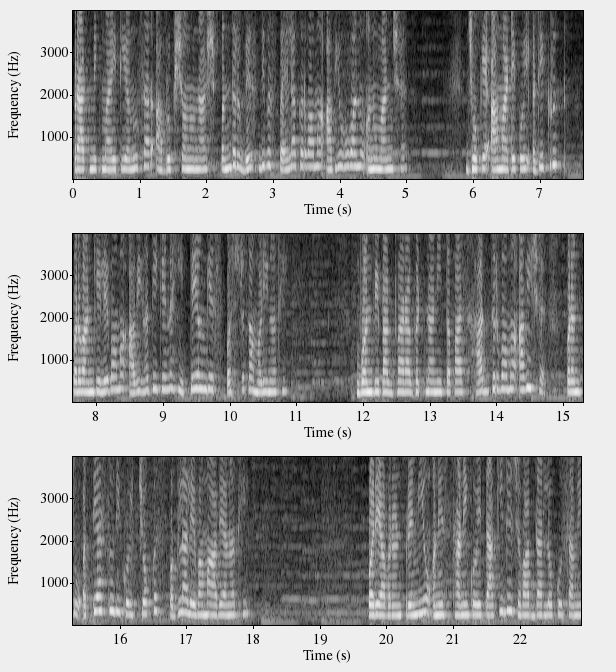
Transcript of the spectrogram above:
પ્રાથમિક માહિતી અનુસાર આ વૃક્ષોનો નાશ પંદર વીસ દિવસ પહેલા કરવામાં આવ્યો હોવાનું અનુમાન છે. જો કે આ માટે કોઈ અધિકૃત પરવાનગી લેવામાં આવી હતી કે નહીં તે અંગે સ્પષ્ટતા મળી નથી. વન વિભાગ દ્વારા ઘટનાની તપાસ હાથ ધરવામાં આવી છે, પરંતુ અત્યાર સુધી કોઈ ચોક્કસ પગલાં લેવામાં આવ્યા નથી. પર્યાવરણ પ્રેમીઓ અને સ્થાનિકોએ તાકીદે જવાબદાર લોકો સામે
